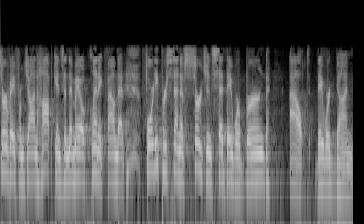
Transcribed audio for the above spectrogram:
survey from Johns Hopkins and the Mayo Clinic found that 40% of surgeons said they were burned out. They were done.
